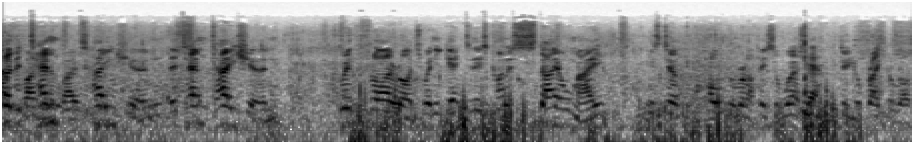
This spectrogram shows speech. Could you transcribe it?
So the under the boat. temptation, the temptation with fly rods when you get to this kind of stalemate is to hold the rod up. It's the worst Yeah. thing you can do. You'll break the rod.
